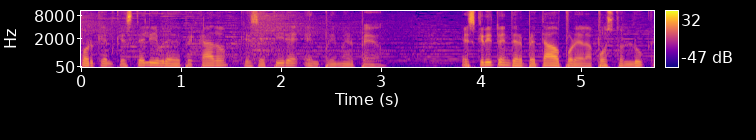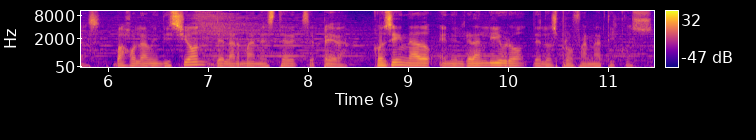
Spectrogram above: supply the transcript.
Porque el que esté libre de pecado, que se tire el primer pedo. Escrito e interpretado por el apóstol Lucas, bajo la bendición de la hermana Esther Cepeda consignado en el gran libro de los profanáticos.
